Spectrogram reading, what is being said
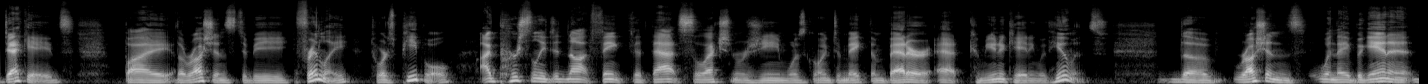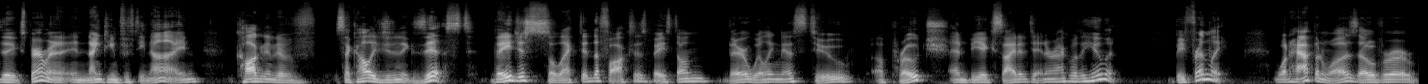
decades by the Russians to be friendly towards people, I personally did not think that that selection regime was going to make them better at communicating with humans. The Russians, when they began the experiment in 1959, cognitive psychology didn't exist. They just selected the foxes based on their willingness to approach and be excited to interact with a human, be friendly. What happened was over,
